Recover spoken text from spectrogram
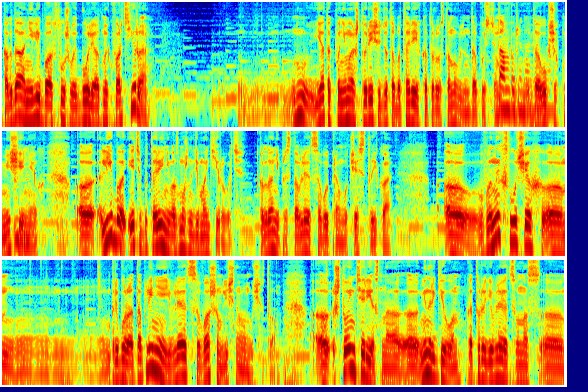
когда они либо обслуживают более одной квартиры, ну, я так понимаю, что речь идет о батареях, которые установлены, допустим, Тамбуре, в, да, в общих помещениях. Угу. Либо эти батареи невозможно демонтировать, когда они представляют собой прям вот часть стояка. В иных случаях эм, приборы отопления являются вашим личным имуществом. Э, что интересно, э, Минрегион, который является у нас э,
